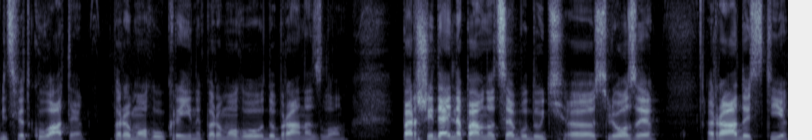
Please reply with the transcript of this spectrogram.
відсвяткувати перемогу України, перемогу добра над злом. Перший день, напевно, це будуть е, сльози, радості,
